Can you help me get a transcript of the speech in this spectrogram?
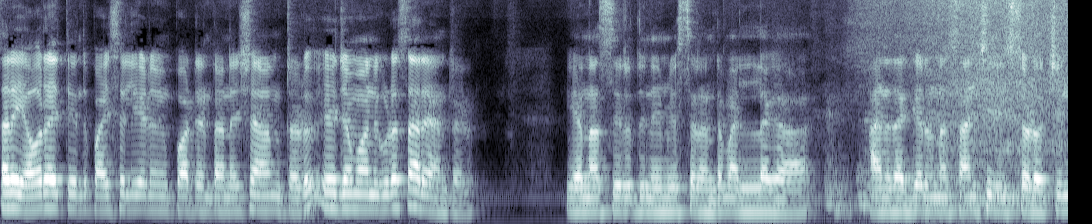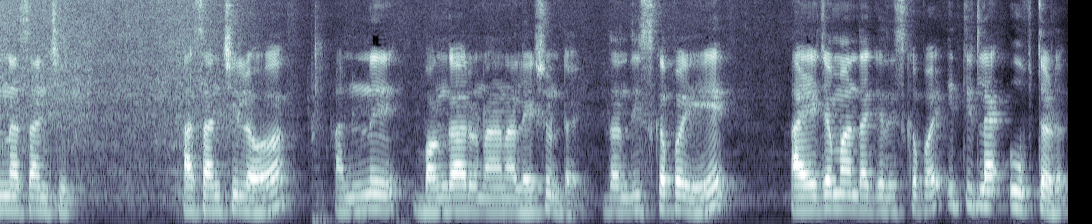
సరే ఎవరైతే ఇంత పైసలు ఇవ్వడం ఇంపార్టెంట్ అనేసి అంటాడు. యజమాని కూడా సరే అంటాడు. ఇక నసీరుద్దీన్ ఏం చేస్తాడంటే మెల్లగా ఆయన దగ్గర ఉన్న సంచి తీస్తాడు చిన్న సంచి. ఆ సంచిలో అన్ని బంగారు నాణాలు వేసి ఉంటాయి. దాన్ని తీసుకుపోయి ఆ యజమాని దగ్గర తీసుకుపోయి ఇట్ ఇట్లా ఊపుతాడు.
